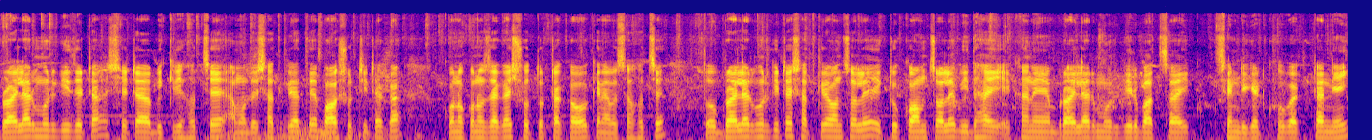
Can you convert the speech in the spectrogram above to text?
ব্রয়লার মুরগি যেটা, সেটা বিক্রি হচ্ছে আমাদের সাতক্ষীরাতে বাষট্টি টাকা। কোনো কোনো জায়গায় সত্তর টাকাও কেনাবেচা হচ্ছে। তো ব্রয়লার মুরগিটা সাতক্ষীরা অঞ্চলে একটু কম চলে। বিধায় এখানে ব্রয়লার মুরগির বাচ্চায় সিন্ডিকেট খুব একটা নেই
